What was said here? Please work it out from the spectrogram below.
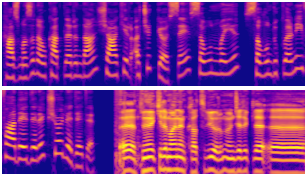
Kazmaz'ın avukatlarından Şakir Açıkgöz ise savunmayı savunduklarını ifade ederek şöyle dedi. Evet müvekkilim aynen katılıyorum. Öncelikle e,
